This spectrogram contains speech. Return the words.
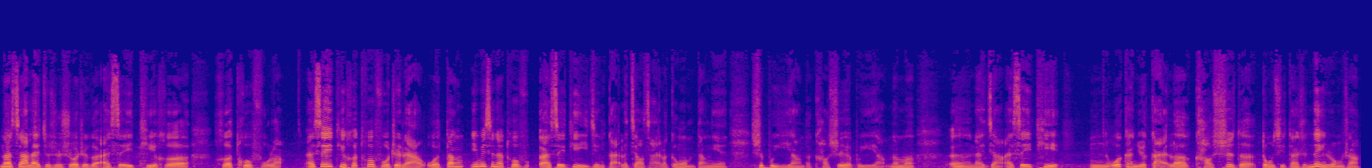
那下来就是说这个 SAT 和和托福了，SAT 和托福这俩，我当因为现在托福 SAT 已经改了教材了，跟我们当年是不一样的，考试也不一样。那么，嗯，来讲 SAT。嗯，我感觉改了考试的东西，但是内容上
